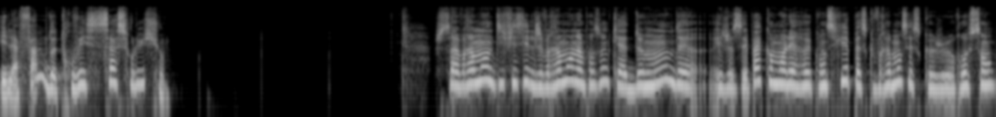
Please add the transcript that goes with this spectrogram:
Et la femme doit trouver sa solution. Je trouve ça vraiment difficile. J'ai vraiment l'impression qu'il y a deux mondes et je ne sais pas comment les réconcilier parce que vraiment c'est ce que je ressens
